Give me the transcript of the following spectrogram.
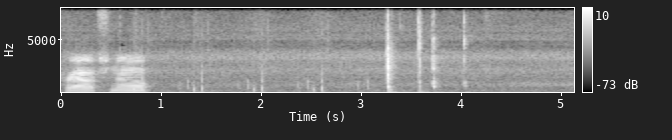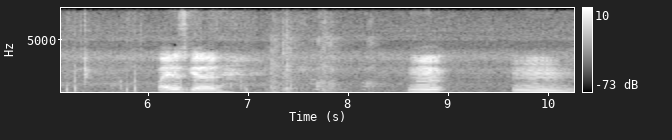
crouch, no. Light is good. Mm. Mm.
